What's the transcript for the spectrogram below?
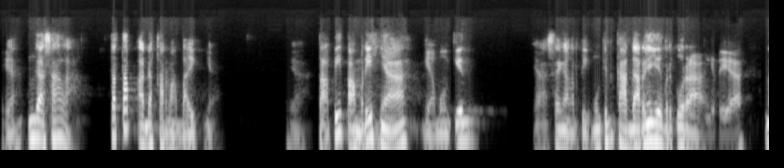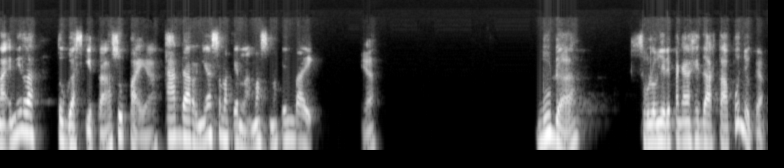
Ya, enggak salah. Tetap ada karma baiknya. Ya, tapi pamrihnya ya mungkin ya saya nggak ngerti, mungkin kadarnya ya berkurang gitu ya. Nah, inilah tugas kita supaya kadarnya semakin lama semakin baik, ya. Buddha sebelum jadi pangeran Siddhartha pun juga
